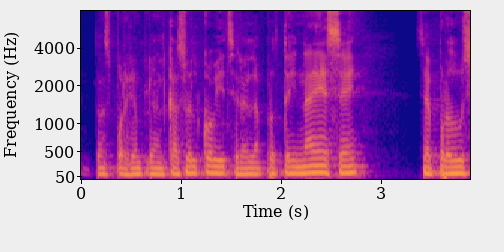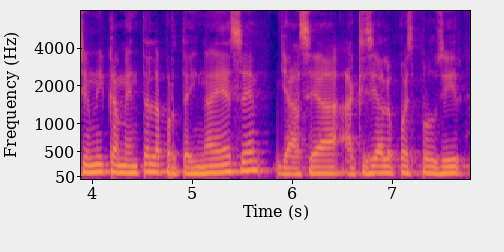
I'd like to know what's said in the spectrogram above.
Entonces, por ejemplo, en el caso del COVID será la proteína S. Se produce únicamente la proteína S, ya sea, aquí ya lo puedes producir,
